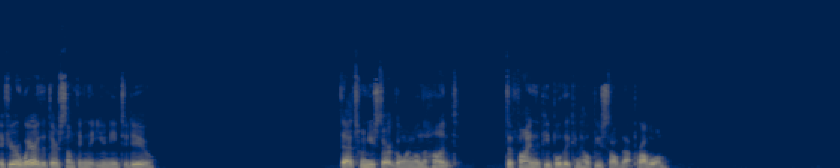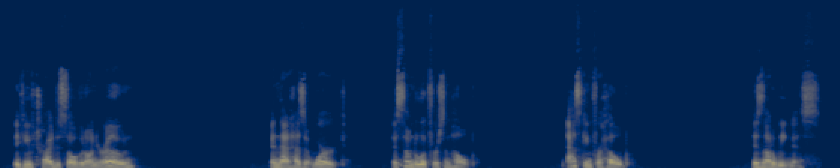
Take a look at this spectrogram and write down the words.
if you're aware that there's something that you need to do, that's when you start going on the hunt to find the people that can help you solve that problem. If you've tried to solve it on your own and that hasn't worked, it's time to look for some help. Asking for help is not a weakness.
